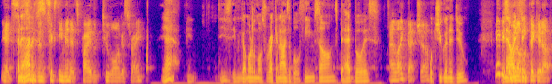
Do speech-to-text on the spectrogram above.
Yeah, it's Bananas. Simpsons in sixty minutes, probably the two longest, right? Yeah. I mean, he's even got one of the most recognizable theme songs, Bad Boys. I like that show. What you gonna do? Maybe and someone else will pick it up.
